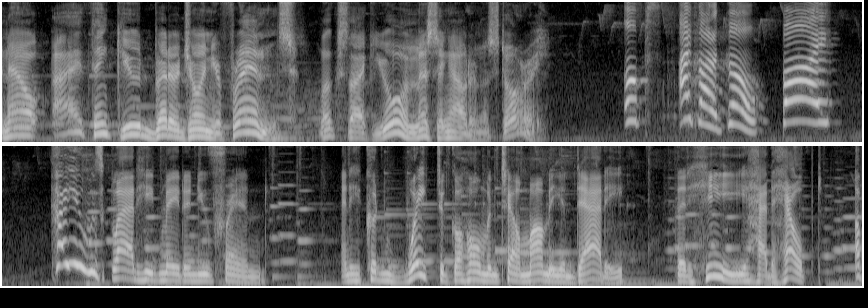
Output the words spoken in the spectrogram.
And now, I think you'd better join your friends. Looks like you're missing out on a story. Oops, I gotta go. Bye. Caillou was glad he'd made a new friend. And he couldn't wait to go home and tell Mommy and Daddy that he had helped a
